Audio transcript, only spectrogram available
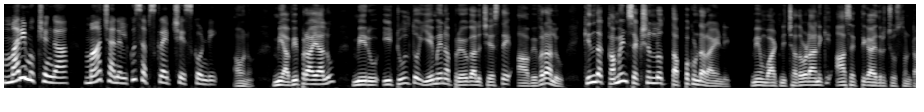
మరి ముఖ్యంగా మా ఛానల్కు సబ్స్క్రైబ్ చేసుకోండి. అవును. మీ అభిప్రాయాలు మీరు ఈ టూల్తో ఏమైనా ప్రయోగాలు చేస్తే ఆ వివరాలు కింద కమెంట్ సెక్షన్లో తప్పకుండా రాయండి. మేం వాటిని చదవడానికి ఆసక్తిగా ఎదురుచూస్తుంటాం.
